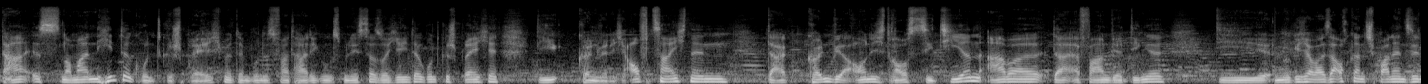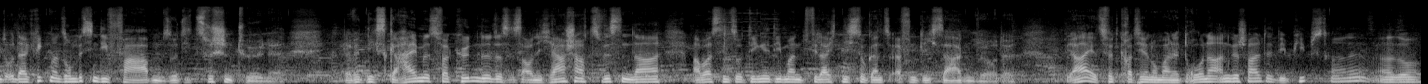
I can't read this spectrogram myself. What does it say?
da ist nochmal ein Hintergrundgespräch mit dem Bundesverteidigungsminister. Solche Hintergrundgespräche, die können wir nicht aufzeichnen, da können wir auch nicht draus zitieren, aber da erfahren wir Dinge, die möglicherweise auch ganz spannend sind. Und da kriegt man so ein bisschen die Farben, so die Zwischentöne. Da wird nichts Geheimes verkündet, das ist auch nicht Herrschaftswissen da, aber es sind so Dinge, die man vielleicht nicht so ganz öffentlich sagen würde. Ja, jetzt wird gerade hier nochmal eine Drohne angeschaltet, die piepst gerade. Also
